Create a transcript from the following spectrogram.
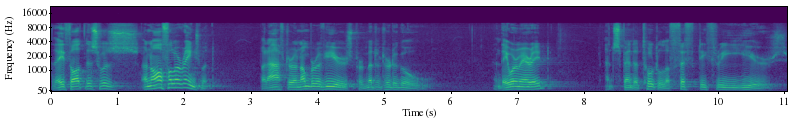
they thought this was an awful arrangement. but after a number of years permitted her to go. And they were married and spent a total of 53 years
